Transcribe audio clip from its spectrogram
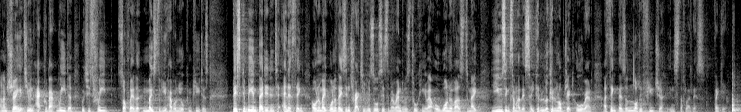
and I'm showing it to you in Acrobat Reader, which is free software that most of you have on your computers. This can be embedded into anything. I want to make one of those interactive resources that Miranda was talking about, or one of us to make using something like this so you can look at an object all around. I think there's a lot of future in stuff like this. Thank you.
